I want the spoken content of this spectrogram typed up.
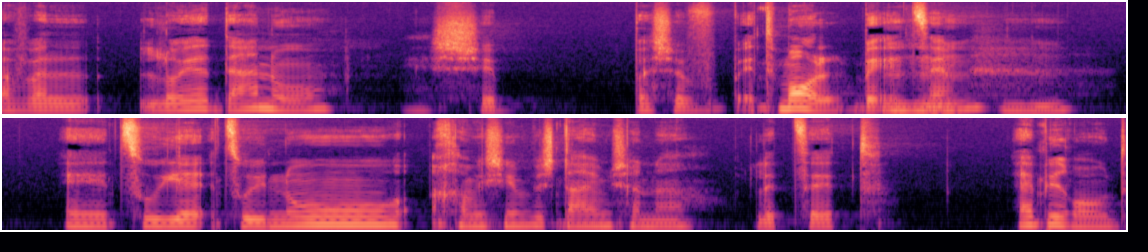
אבל לא ידענו שאתמול בעצם, אה, צוי, צוינו 52 שנה לצאת אבי רוד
